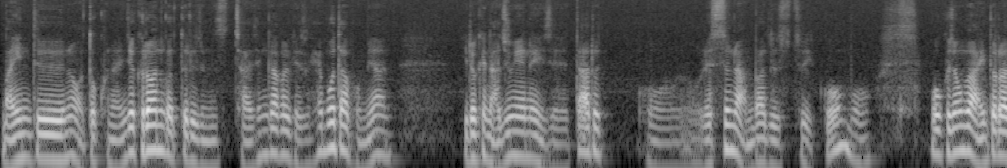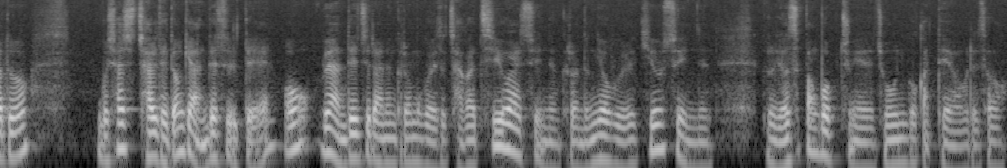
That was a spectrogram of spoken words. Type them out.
마인드는 어떻구나. 이제 그런 것들을 좀 잘 생각을 계속 해보다 보면 이렇게 나중에는 이제 따로 어, 레슨을 안 받을 수도 있고 뭐 뭐 그 정도 아니더라도 뭐 샷이 잘 되던 게 안 됐을 때 어 왜 안 되지라는 그런 거에서 자가 치유할 수 있는 그런 능력을 키울 수 있는 그런 연습 방법 중에 좋은 것 같아요. 그래서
